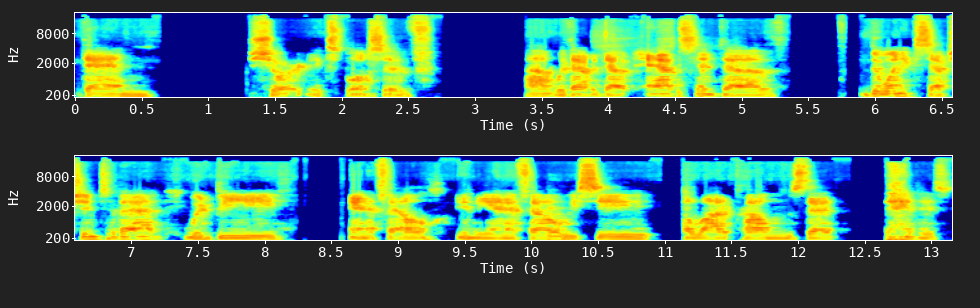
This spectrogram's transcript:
than short explosive. Uh, without a doubt, absent of the one exception to that would be NFL. In the NFL, hmm. we see a lot of problems that that is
